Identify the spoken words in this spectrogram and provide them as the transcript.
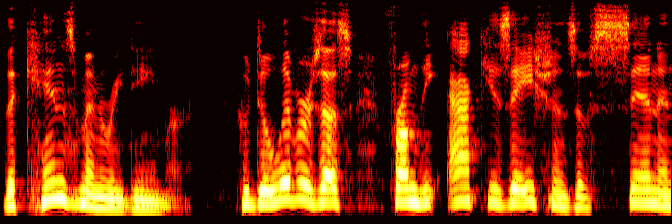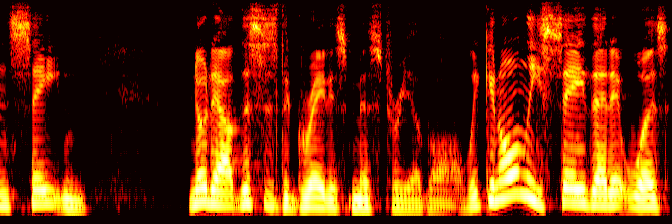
the kinsman Redeemer, who delivers us from the accusations of sin and Satan? No doubt this is the greatest mystery of all. We can only say that it was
